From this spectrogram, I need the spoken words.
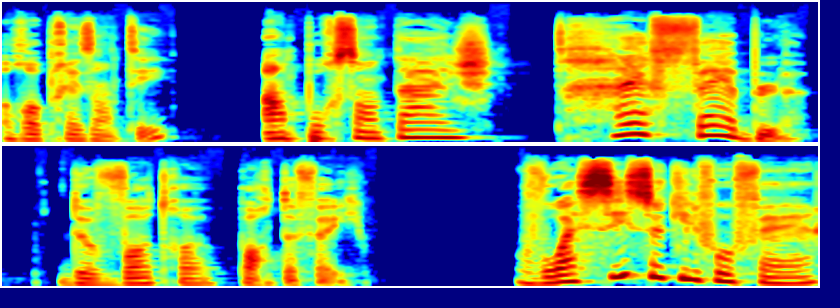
représenter un pourcentage très faible de votre portefeuille. Voici ce qu'il faut faire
